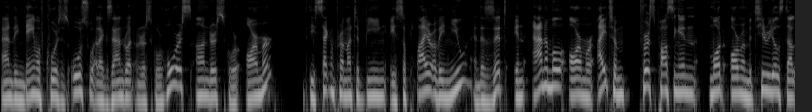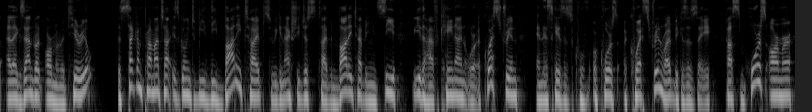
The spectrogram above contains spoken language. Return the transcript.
And the name, of course, is also Alexandrite underscore horse underscore armor. With the second parameter being a supplier of a new, and this is it, an animal armor item. First passing in mod armor materials dot Alexandrite armor material. The second parameter is going to be the body type. So we can actually just type in body type and you can see we either have canine or equestrian. In this case, it's of course equestrian, right? Because it's a custom horse armor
